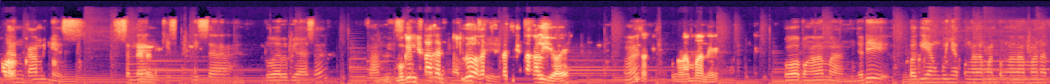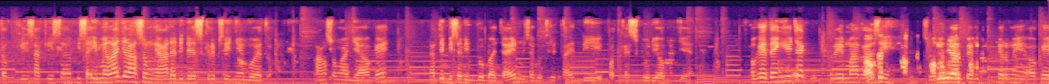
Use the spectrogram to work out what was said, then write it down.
dan Kamis. Senin kisah-kisah luar biasa. Kamis. Mungkin kita akan kisah lu akan cerita-cerita kali ya, eh. Hah? Bisa pengalaman ya. Oh pengalaman. Jadi bagi yang punya pengalaman-pengalaman atau kisah-kisah bisa email aja langsung yang ada di deskripsinya gue tuh. Langsung aja, oke? Nanti bisa di gue bacain, bisa gue ceritain di podcast gue di Om Jen. Oke, thank you Cek. Terima kasih. Sudah Jen. mampir-mampir nih. Oke.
